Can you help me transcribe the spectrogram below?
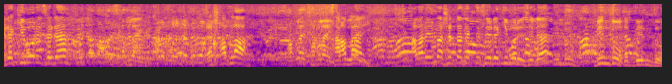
এটা কি মরিচ এটা? সাপ্লাই আবার এই পাশেরটা দেখতেছি, এটা কি মরিচ এটা? বিন্দু। এটা বিন্দু।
